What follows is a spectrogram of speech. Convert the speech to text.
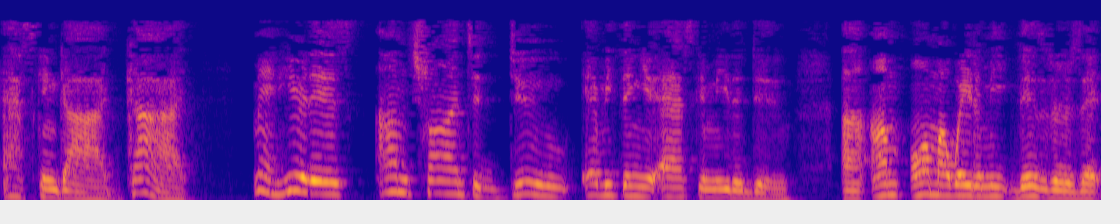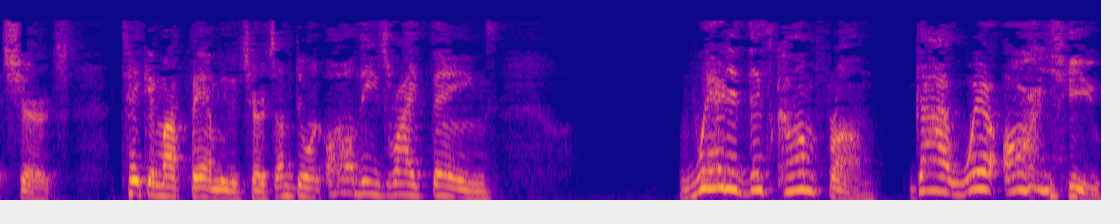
asking God, God, man, here it is. I'm trying to do everything you're asking me to do. Uh, I'm on my way to meet visitors at church, taking my family to church. I'm doing all these right things. Where did this come from? God, where are you?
